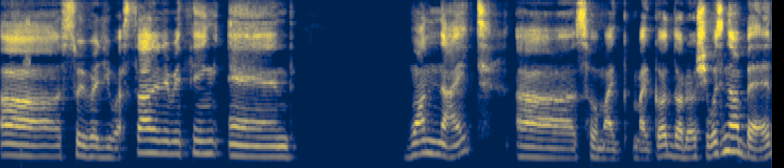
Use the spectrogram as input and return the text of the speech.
Uh, so everybody was sad and everything, and one night, uh, so my my goddaughter, she was in her bed,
